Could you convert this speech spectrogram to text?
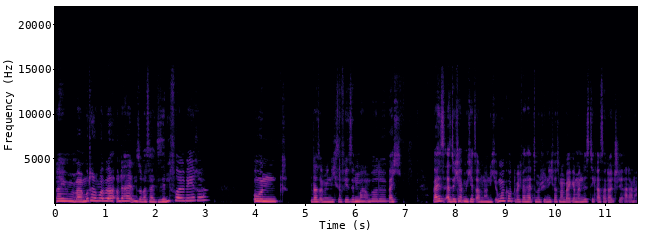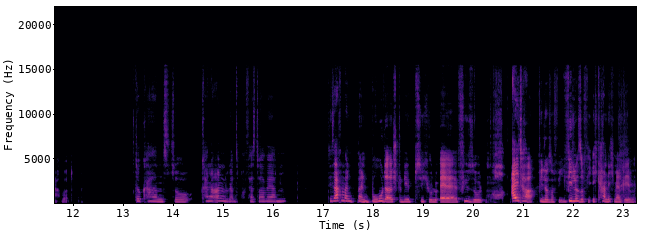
dann habe ich mich mit meiner Mutter nochmal unterhalten, so was halt sinnvoll wäre. Und was irgendwie nicht so viel Sinn machen würde. Weil ich weiß, also ich habe mich jetzt auch noch nicht umgeguckt, aber ich weiß halt zum Beispiel nicht, was man bei Germanistik außer Deutschlehrer danach wird. Du kannst so, keine Ahnung, du kannst Professor werden. Die Sache, mein, mein Bruder studiert Psychologie, äh, Physio... Oh, Alter! Philosophie. Philosophie, ich kann nicht mehr reden.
